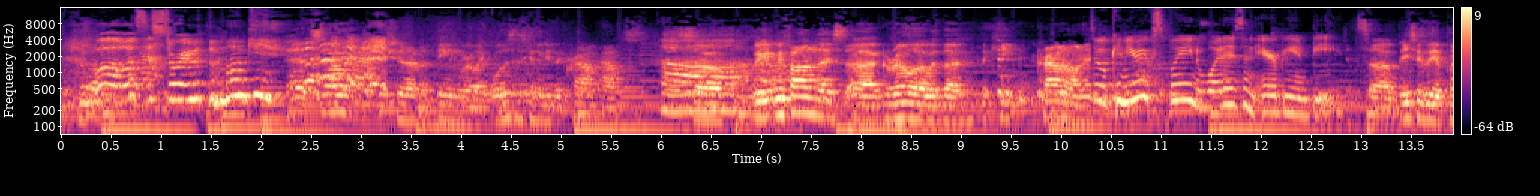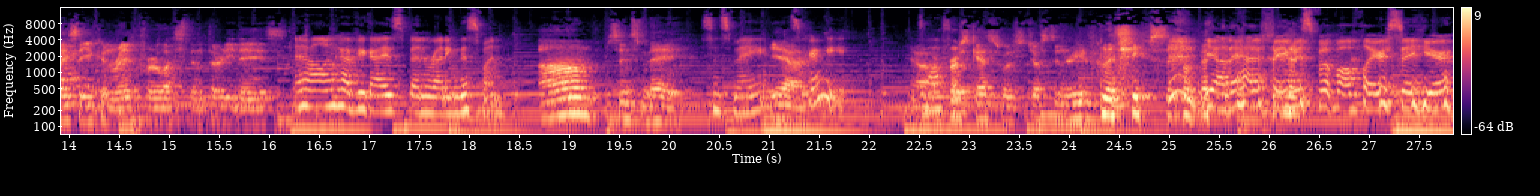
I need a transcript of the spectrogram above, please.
Whoa, what's the story with the monkey? so we should have a theme where like, well, this is going to be the crown house. So we, we found this uh, gorilla with the, the king, crown on it. So, can you explain what is an Airbnb? It's uh, basically a place that you can rent for less than 30 days. And how long have you guys been running this one? Um, since May. Since May? Yeah. That's great. Yeah, our first guest was Justin Reid from the Chiefs. Yeah, they had a famous football player stay here.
